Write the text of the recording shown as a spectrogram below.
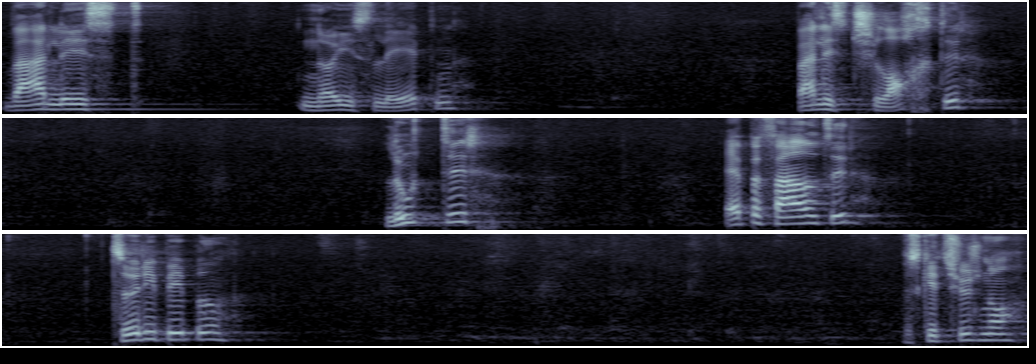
Wer liest Neues Leben? Wer liest Schlachter? Luther? Ebenfelder? Zürich Bibel? Was gibt es sonst noch?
